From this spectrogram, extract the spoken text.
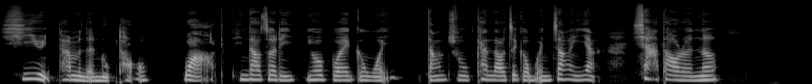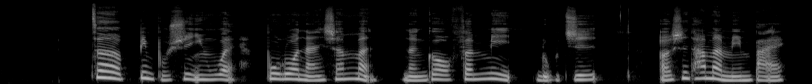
吸吮他们的乳头。哇，听到这里，你会不会跟我当初看到这个文章一样吓到人呢？这并不是因为部落男生们能够分泌。乳汁，而是他们明白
